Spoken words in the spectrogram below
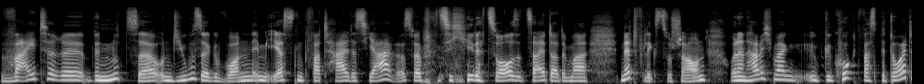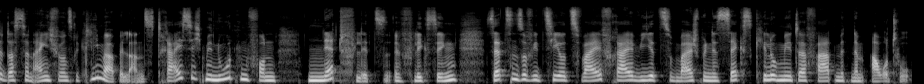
weitere Benutzer und User gewonnen im ersten Quartal des Jahres, weil plötzlich jeder zu Hause Zeit hatte, mal Netflix zu schauen. Und dann habe ich mal geguckt, was bedeutet das denn eigentlich für unsere Klimabilanz? 30 Minuten von Netflixing setzen so viel CO2 frei wie jetzt zum Beispiel eine 6 Kilometer Fahrt mit einem Auto.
